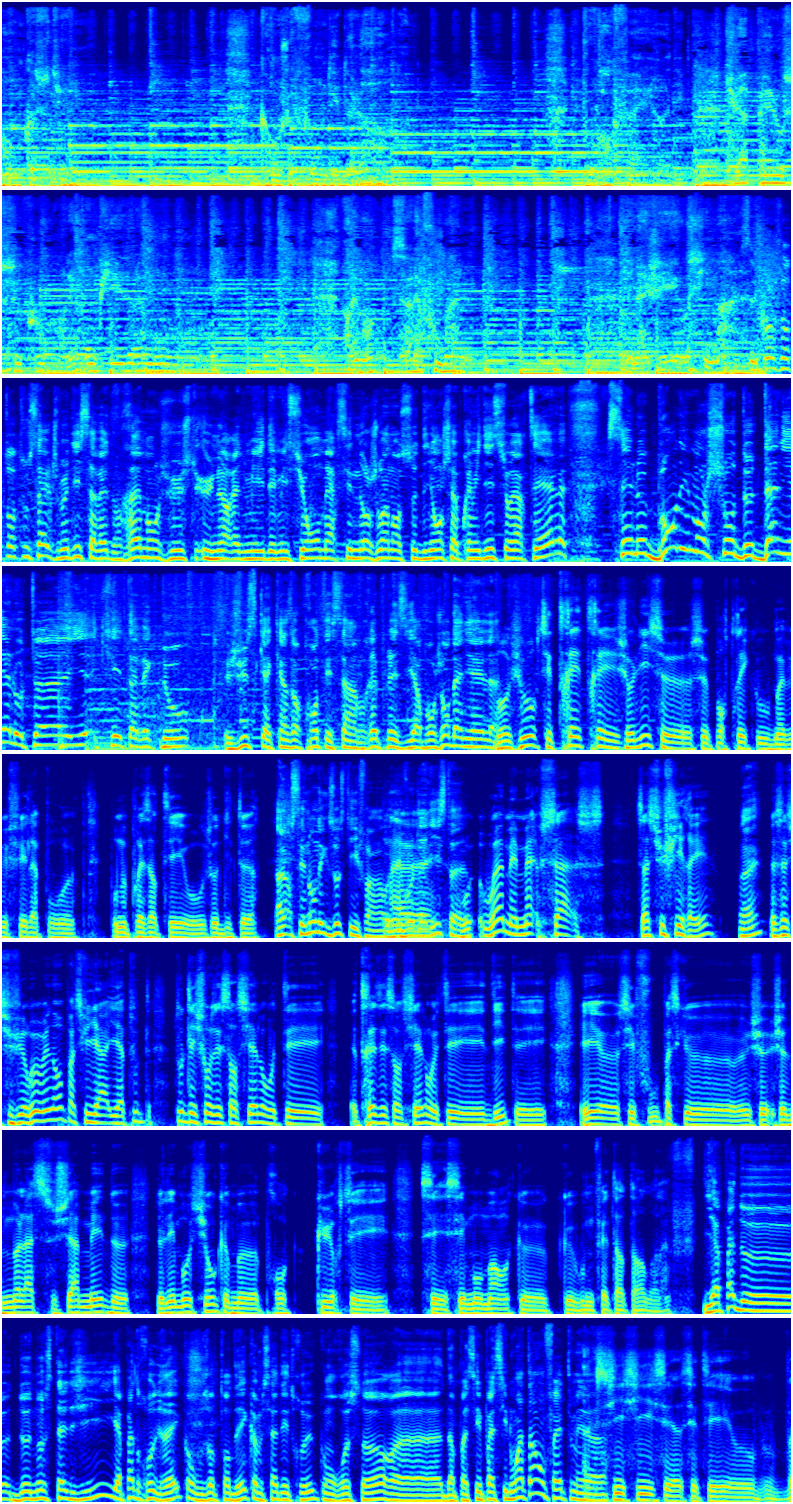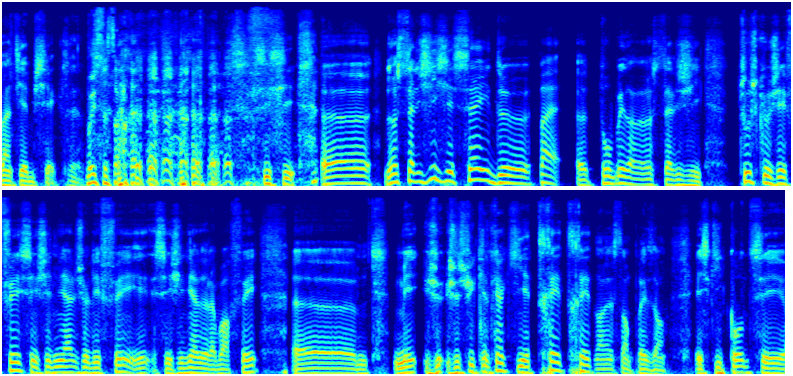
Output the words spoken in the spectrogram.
appelles au secours les pompiers de l'amour. Vraiment, ça la fout mal. C'est quand j'entends tout ça que je me dis ça va être vraiment juste une heure et demie d'émission. Merci de nous rejoindre en ce dimanche après-midi sur RTL. C'est le bon dimanche chaud de Daniel Auteuil qui est avec nous jusqu'à 15h30 et c'est un vrai plaisir. Bonjour Daniel. Bonjour, c'est très très joli ce, ce portrait que vous m'avez fait là pour, euh, pour me présenter aux auditeurs. Alors c'est non exhaustif hein, au niveau de la liste. Euh, Ouais, mais ça, ça suffirait. Ouais. Ça suffirait. Oui, oui, non, parce qu'il y a, il y a toutes, toutes les choses essentielles ont été très essentielles ont été dites et, et euh, c'est fou parce que je, je ne me lasse jamais de, de l'émotion que me procurent ces, ces, ces moments que, que vous me faites entendre là. Il n'y a pas de, de nostalgie, il n'y a pas de regret quand vous entendez comme ça des trucs qu'on ressort euh, d'un passé pas si lointain en fait. Mais euh, Si, si, c'était au XXe siècle. oui c'est ça. si, si. Euh, nostalgie, j'essaye de pas tomber dans la nostalgie. Tout ce que j'ai fait, c'est génial, je l'ai fait et c'est génial de l'avoir fait. Mais je, je suis quelqu'un qui est très, très dans l'instant présent. Et ce qui compte, c'est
